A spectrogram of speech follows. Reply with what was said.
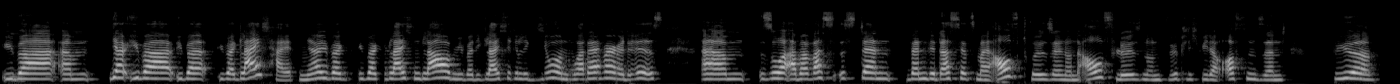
über ähm, ja über über über Gleichheiten, ja über über gleichen Glauben, über die gleiche Religion, whatever it is. Ähm, so, aber was ist denn, wenn wir das jetzt mal aufdröseln und auflösen und wirklich wieder offen sind für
